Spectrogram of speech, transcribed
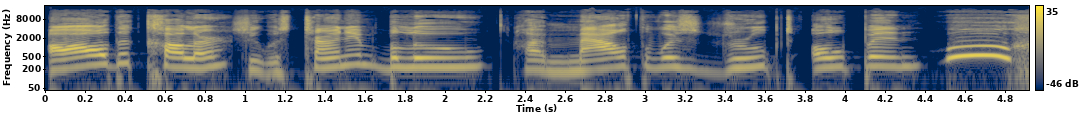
all the color. She was turning blue. Her mouth was drooped open. Woo!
